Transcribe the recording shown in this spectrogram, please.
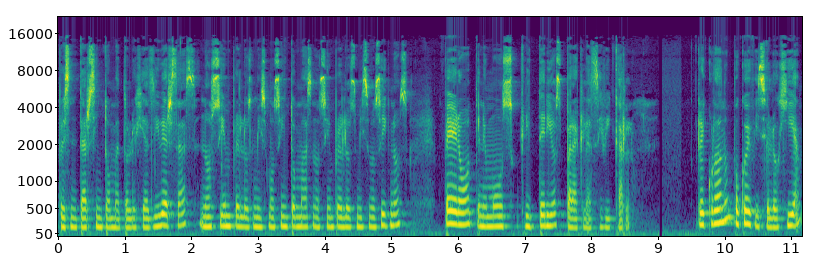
presentar sintomatologías diversas, no siempre los mismos síntomas, no siempre los mismos signos, pero tenemos criterios para clasificarlo. Recordando un poco de fisiología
